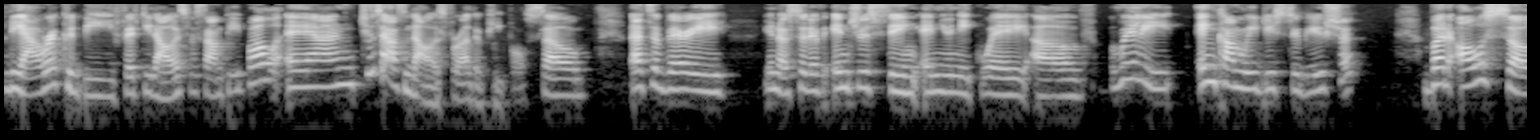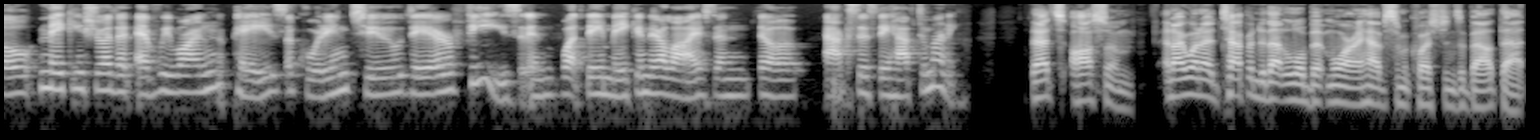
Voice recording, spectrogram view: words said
the hour could be $50 for some people and $2,000 for other people. So that's a very, you know, sort of interesting and unique way of really income redistribution but also making sure that everyone pays according to their fees and what they make in their lives and the access they have to money. That's awesome. And I want to tap into that a little bit more. I have some questions about that.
